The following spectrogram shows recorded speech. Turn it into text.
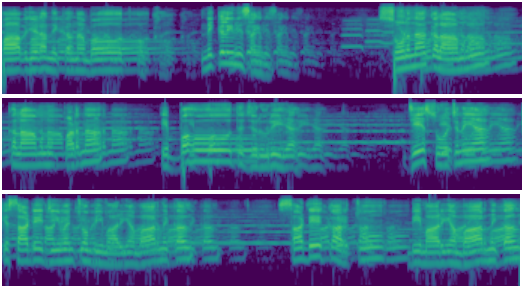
ਪਾਪ ਜਿਹੜਾ ਨਿਕਲਣਾ ਬਹੁਤ ਔਖਾ ਹੈ। ਨਿਕਲ ਹੀ ਨਹੀਂ ਸਕਦਾ। ਸੁਣਨਾ ਕਲਾਮ ਨੂੰ ਕਲਾਮ ਨੂੰ ਪੜ੍ਹਨਾ ਇਹ ਬਹੁਤ ਜ਼ਰੂਰੀ ਹੈ। ਜੇ ਸੋਚਨੇ ਆ ਕਿ ਸਾਡੇ ਜੀਵਨ ਚੋਂ ਬਿਮਾਰੀਆਂ ਬਾਹਰ ਨਿਕਲ ਸਾਡੇ ਘਰ ਚੋਂ ਬਿਮਾਰੀਆਂ ਬਾਹਰ ਨਿਕਲਣ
